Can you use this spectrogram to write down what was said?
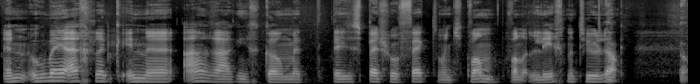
En hoe ben je eigenlijk in eh, aanraking gekomen met deze special effect? Want je kwam van het licht natuurlijk. Ja,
